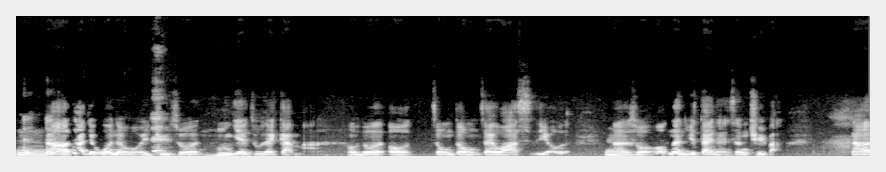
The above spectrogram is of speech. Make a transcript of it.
嗯，然后他就问了我一句说：“嗯，业主在干嘛？”我说：“哦，中东在挖石油了。”他就说：“哦，那你就带男生去吧。”然后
